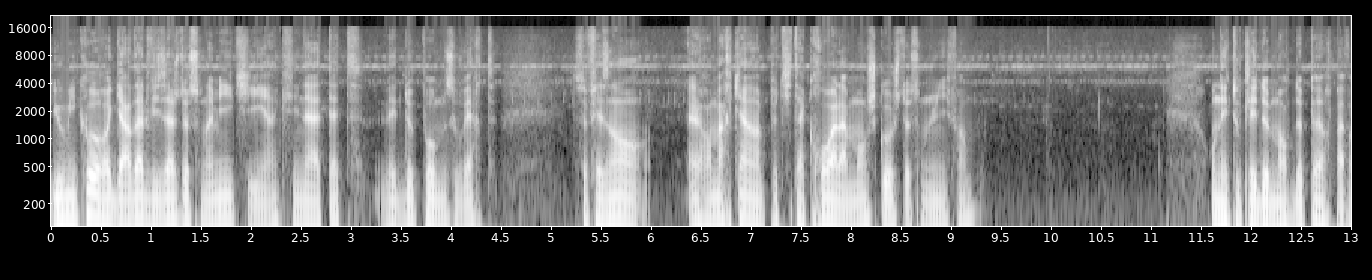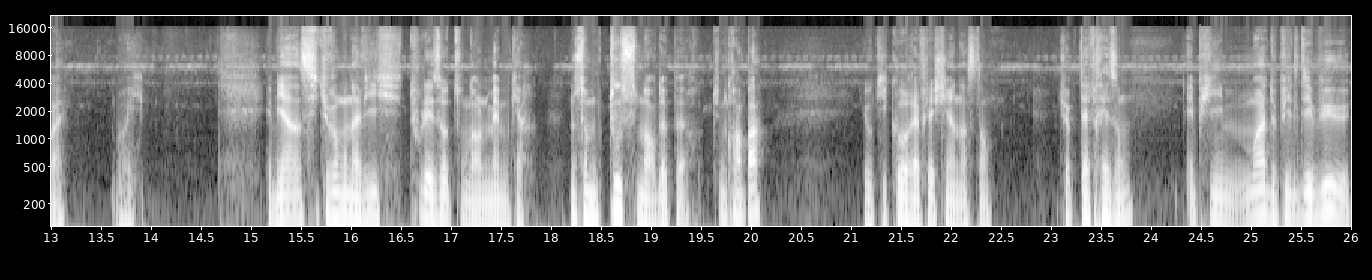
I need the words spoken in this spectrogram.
Yumiko regarda le visage de son ami qui inclinait la tête, les deux paumes ouvertes. Ce faisant, elle remarqua un petit accroc à la manche gauche de son uniforme. On est toutes les deux mortes de peur, pas vrai? Oui. Eh bien, si tu veux mon avis, tous les autres sont dans le même cas. Nous sommes tous morts de peur. Tu ne crois pas? Yukiko réfléchit un instant. Tu as peut-être raison, Et puis moi, depuis le début,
